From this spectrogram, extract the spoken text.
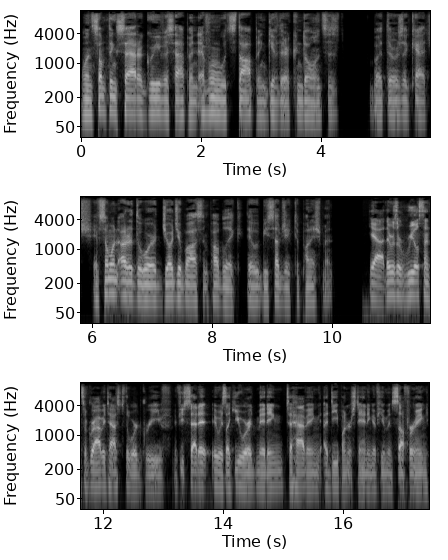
When something sad or grievous happened, everyone would stop and give their condolences. But there was a catch. If someone uttered the word Jojobas in public, they would be subject to punishment. Yeah, there was a real sense of gravitas to the word grieve. If you said it, it was like you were admitting to having a deep understanding of human suffering.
